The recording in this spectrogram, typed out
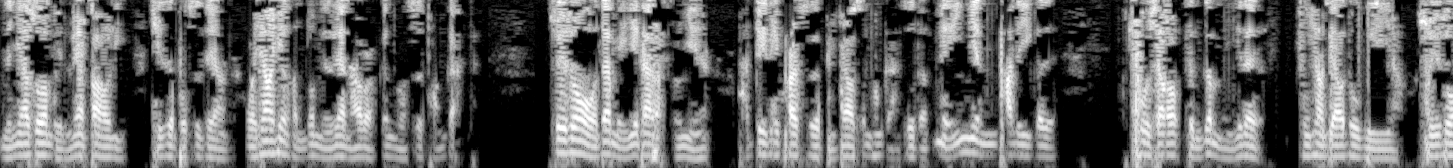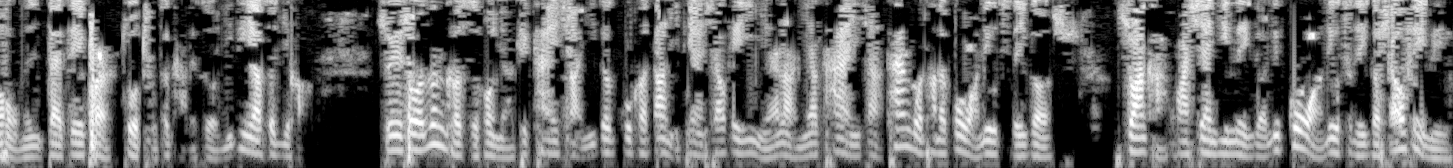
人家说美容院暴利。其实不是这样的，我相信很多美容院老板跟我是同感的，所以说我在美业待了十年，还对这块是比较深同感受的。每一年它的一个促销，整个美业的风向标都不一样，所以说我们在这一块做储值卡的时候，一定要设计好。所以说，任何时候你要去看一下一个顾客到你店消费一年了，你要看一下看过他的过往六次的一个刷卡花现金的一个六过往六次的一个消费没有？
